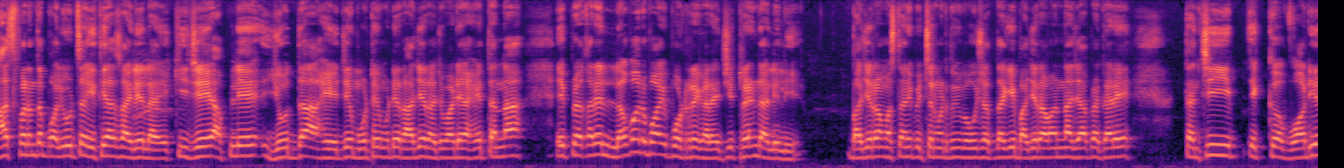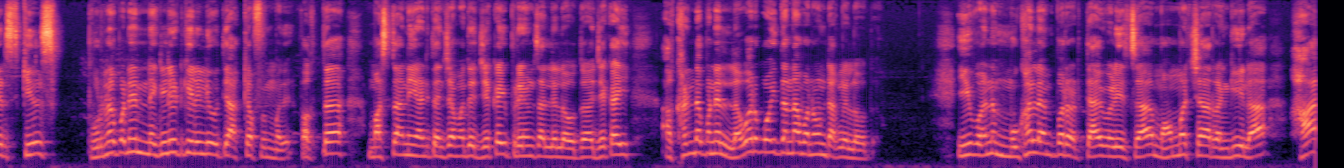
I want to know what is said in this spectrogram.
आजपर्यंत बॉलिवूडचा इतिहास राहिलेला आहे की जे आपले योद्धा आहे जे मोठे मोठे राजे रजवाडे आहेत त्यांना एक प्रकारे लवर बॉय पोर्ट्रे करायची ट्रेंड आलेली आहे. बाजीराव मस्तानी पिक्चरमध्ये तुम्ही बघू शकता की बाजीरावांना ज्या प्रकारे त्यांची एक वॉरियर स्किल्स पूर्णपणे नेग्लेक्ट केलेली होती अख्ख्या फिल्ममध्ये फक्त मस्तानी आणि त्यांच्यामध्ये जे काही प्रेम चाललेलं होतं जे काही अखंडपणे लवर बॉय त्यांना बनवून टाकलेलं होतं. इवन मुघल एम्परर त्यावेळीचा मोहम्मद शाह रंगीला हा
